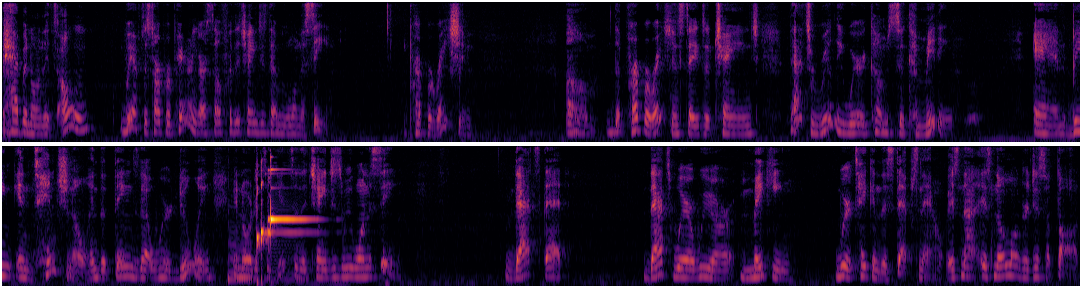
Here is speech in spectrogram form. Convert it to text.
happen on its own. We have to start preparing ourselves for the changes that we want to see. Preparation. Um, the preparation stage of change, that's really where it comes to committing and being intentional in the things that we're doing in order to get to the changes we want to see. That's that that's where we are making we're taking the steps now. It's not it's no longer just a thought.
